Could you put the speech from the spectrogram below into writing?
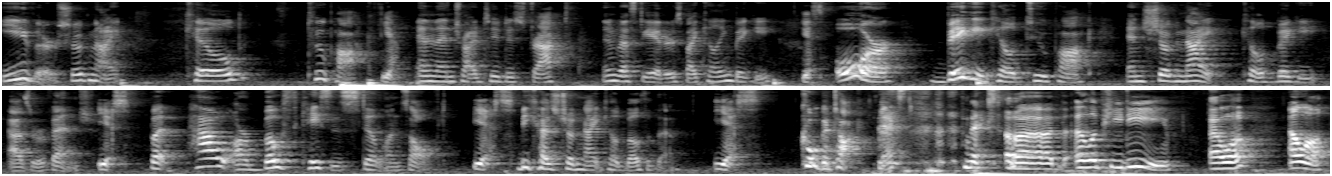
either Suge Knight killed Tupac Yeah. and then tried to distract investigators by killing Biggie, Yes. or Biggie killed Tupac and Suge Knight killed Biggie as revenge. Yes. But how are both cases still unsolved? Yes. Because Suge Knight killed both of them. Yes. Cool, good talk. Next. Next, uh, the LAPD. Ella. Ella.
